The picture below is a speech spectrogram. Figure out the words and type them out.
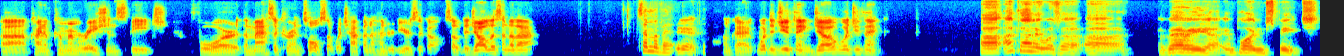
uh, kind of commemoration speech for the massacre in Tulsa, which happened 100 years ago. So did y'all listen to that? Some of it. Yeah, Okay. What did you think, Joe? What'd you think? uh, I thought it was a, a, a very uh, important speech.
